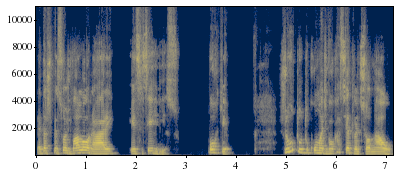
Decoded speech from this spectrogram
é das pessoas valorarem esse serviço. Por quê? Junto com uma advocacia tradicional,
